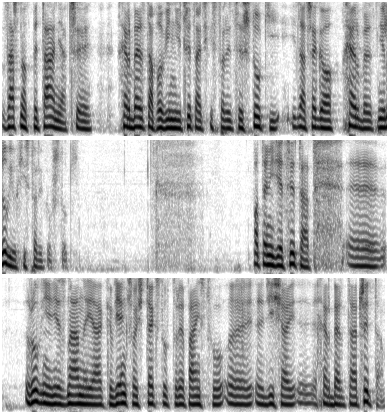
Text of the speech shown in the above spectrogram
Zacznę od pytania, czy Herberta powinni czytać historycy sztuki i dlaczego Herbert nie lubił historyków sztuki. Potem idzie cytat, e, równie nieznany jak większość tekstów, które Państwu e, dzisiaj e, Herberta czytam.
